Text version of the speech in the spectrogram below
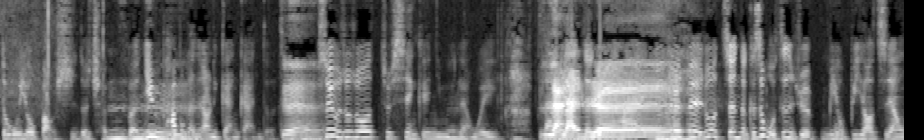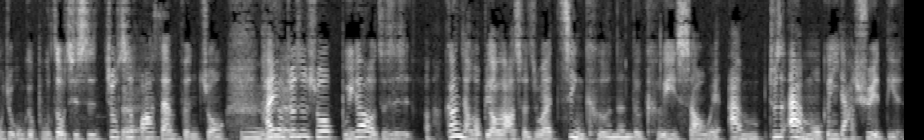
都有保湿的成分，因为他不可能让你干干的。对，所以我就说，就献给你们两位 懒人。对对，如果真的，可是我真的觉得没有必要这样。我觉得五个步骤其实就是花三分钟。还有就是说，不要只是刚刚讲说不要拉扯之外，尽可能的可以稍微按摩，就是按摩跟压血点，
